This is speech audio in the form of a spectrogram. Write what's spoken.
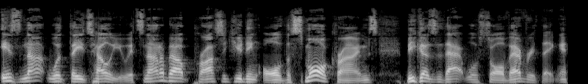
is not what they tell you. It's not about prosecuting all the small crimes because that will solve everything.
